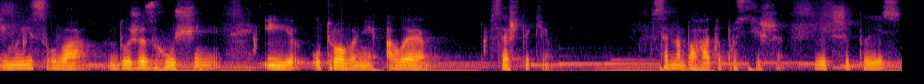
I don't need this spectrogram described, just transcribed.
і мої слова дуже згущені і утровані, але все ж таки все набагато простіше. Відшипись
